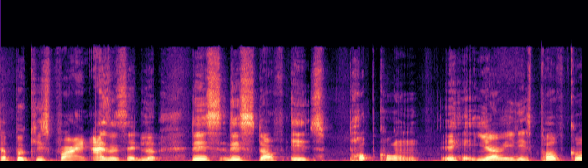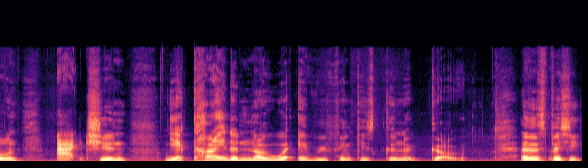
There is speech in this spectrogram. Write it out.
the book is fine. As I said, look, this this stuff is popcorn. you know what I mean? It's popcorn action. You kind of know where everything is gonna go, and especially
